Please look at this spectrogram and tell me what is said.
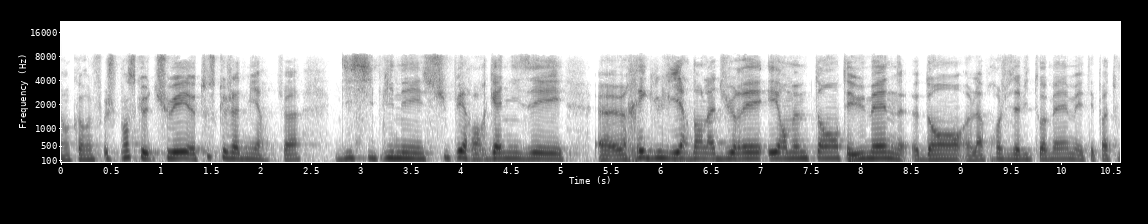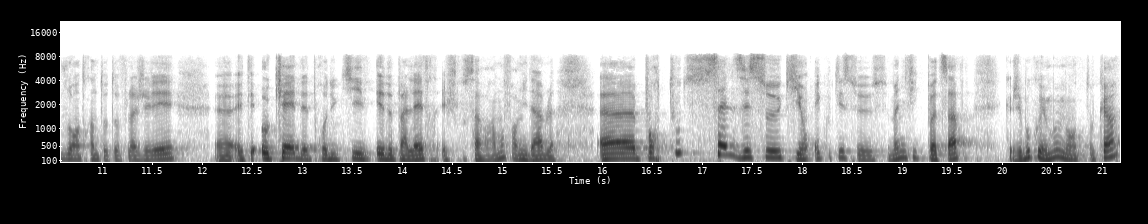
encore une fois. Je pense que tu es tout ce que j'admire. Tu vois, discipliné, super organisé, euh, régulière dans la durée et en même temps, tu es humaine dans l'approche vis-à-vis de toi-même et t'es pas toujours en train de t'autoflageller euh, et t'es ok d'être productive et de pas l'être et je trouve ça vraiment formidable. Euh, pour toutes celles et ceux qui ont écouté ce, ce magnifique WhatsApp que j'ai beaucoup aimé, mais en tout cas,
